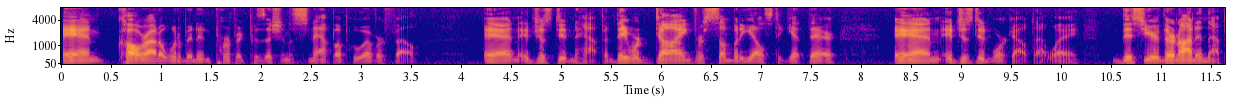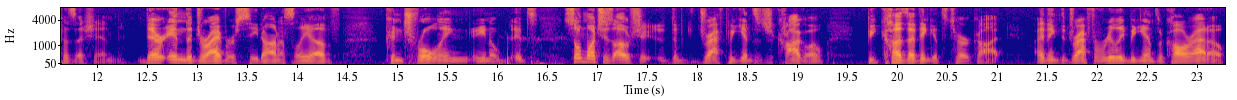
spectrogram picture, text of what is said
and Colorado would have been in perfect position to snap up whoever fell. And it just didn't happen. They were dying for somebody else to get there, and it just didn't work out that way. This year, they're not in that position. They're in the driver's seat, honestly, of controlling. You know, it's so much as oh, the draft begins in Chicago because I think it's Turcotte. I think the draft really begins with Colorado.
